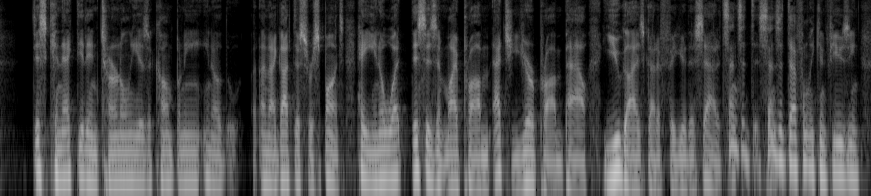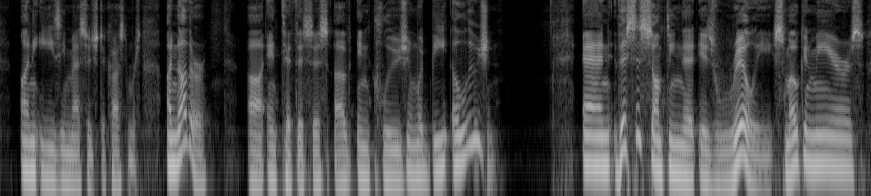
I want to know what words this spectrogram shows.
disconnected internally as a company, you know, and I got this response Hey, you know what? This isn't my problem. That's your problem, pal. You guys got to figure this out. It sends, a, it sends it definitely confusing, uneasy message to customers. Another uh, antithesis of inclusion would be illusion. And this is something that is really smoke and mirrors,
